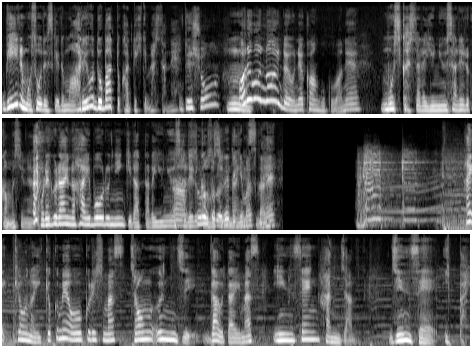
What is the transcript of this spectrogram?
ビールもそうですけどもあれをドバッと買ってきてましたね。でしょ、うんあれがないんだよね韓国はね。もしかしたら輸入されるかもしれない。これぐらいのハイボール人気だったら輸入されるかもしれないですね。あそろそろ出てきますかね。はい、今日の一曲目をお送りします。チョン・ウンジが歌います。インセン・ハンジャン。人生一杯。내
